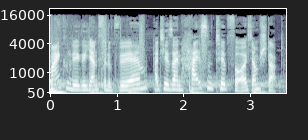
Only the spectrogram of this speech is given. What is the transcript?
Mein Kollege Jan-Philipp Wilhelm hat hier seinen heißen Tipp für euch am Start.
